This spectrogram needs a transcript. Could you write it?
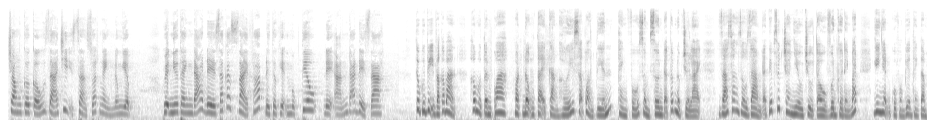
trong cơ cấu giá trị sản xuất ngành nông nghiệp. Huyện Như Thanh đã đề ra các giải pháp để thực hiện mục tiêu đề án đã đề ra. Thưa quý vị và các bạn, hơn một tuần qua, hoạt động tại cảng Hới, xã Quảng Tiến, thành phố Sầm Sơn đã tấp nập trở lại. Giá xăng dầu giảm đã tiếp sức cho nhiều chủ tàu vươn khơi đánh bắt, ghi nhận của phóng viên Thanh Tâm.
